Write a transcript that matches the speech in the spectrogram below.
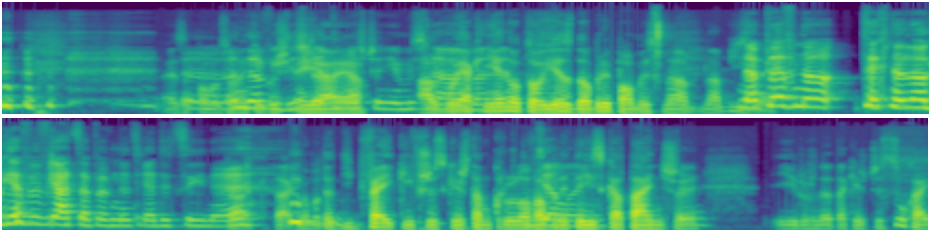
za pomocą no jakiegoś widzisz, AI. Jeszcze nie myślałam, Albo jak ale... nie, no to jest dobry pomysł na, na biznes. Na pewno technologia wywraca pewne tradycyjne. Tak, tak, no bo te deepfake'i wszystkie, że tam królowa Działanie. brytyjska tańczy tak. i różne takie rzeczy. Słuchaj,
